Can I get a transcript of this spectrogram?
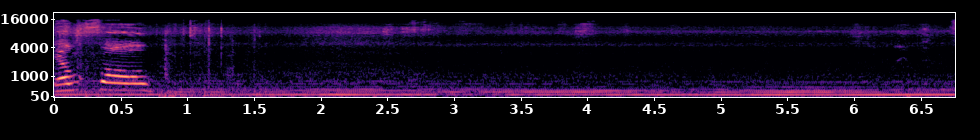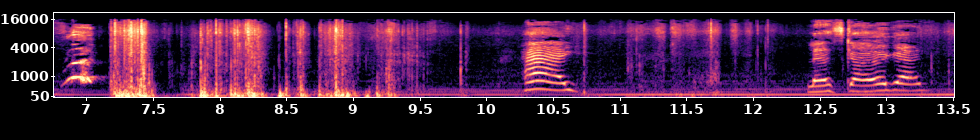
Don't fall. Let's go again.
